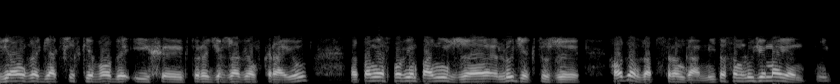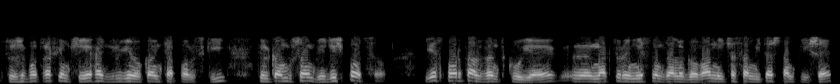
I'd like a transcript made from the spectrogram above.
związek, jak wszystkie wody ich, które dzierżawią w kraju. Natomiast powiem Pani, że ludzie, którzy chodzą za pstrągami, to są ludzie majętni, którzy potrafią przyjechać z drugiego końca Polski, tylko muszą wiedzieć po co. Jest portal Wędkuje, e, na którym jestem zalogowany i czasami też tam piszę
